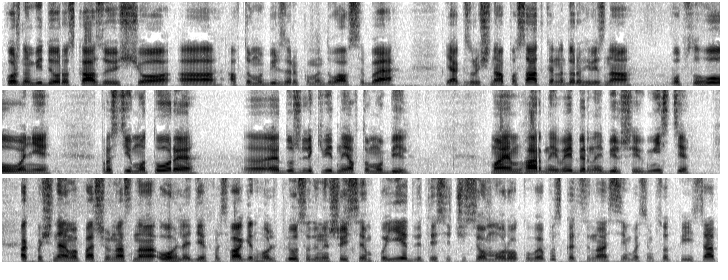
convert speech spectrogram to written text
В кожному відео розказую, що е, автомобіль зарекомендував себе як зручна посадка, недороговізна в обслуговуванні, прості мотори. Дуже ліквідний автомобіль. Маємо гарний вибір, найбільший в місті. Так, почнемо. Перший у нас на огляді Volkswagen Golf Plus 1.6 MPI 2007 року випуска. Ціна 7850.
